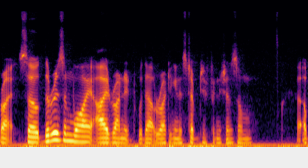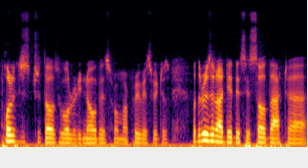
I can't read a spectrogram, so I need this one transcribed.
Right so the reason why I run it without writing in any step definitions um, uh, apologies to those who already know this from our previous videos but the reason I did this is so that uh,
